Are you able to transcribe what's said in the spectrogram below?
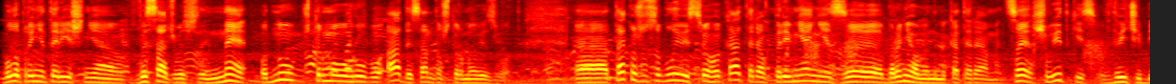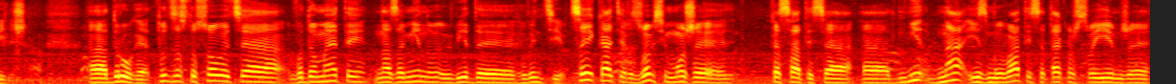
Було прийнято рішення висаджувати не одну штурмову групу, а десантно-штурмовий взвод. Е, Також особливість цього катера в порівнянні з броньованими катерами це швидкість вдвічі більша. Е, Друге, тут застосовуються водомети на заміну від е, гвинтів. Цей катер зовсім може касатися е, дна і змиватися також своїм же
